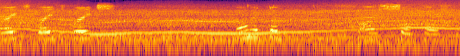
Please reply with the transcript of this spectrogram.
Brakes, brakes, brakes. Don't hit the. Oh, it's so close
